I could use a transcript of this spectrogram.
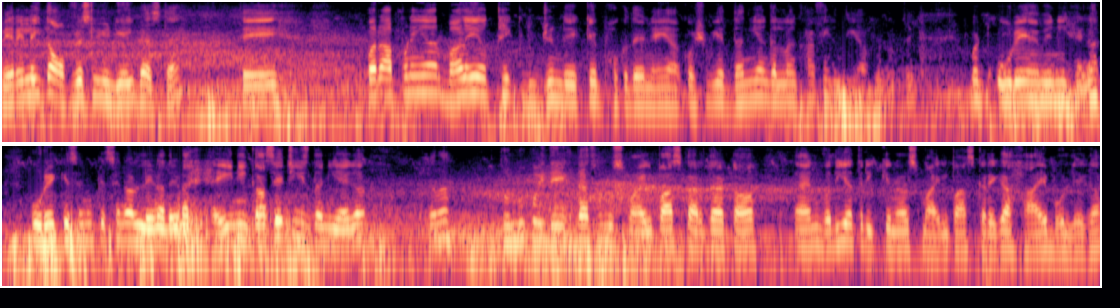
ਮੇਰੇ ਲਈ ਤਾਂ ਆਬਵੀਅਸਲੀ ਇੰਡੀਆ ਹੀ ਬੈਸਟ ਹੈ ਤੇ ਪਰ ਆਪਣੇ ਯਾਰ ਬਾਲੇ ਉੱਥੇ ਇੱਕ ਦੂਜੇ ਨੂੰ ਦੇਖ ਕੇ ਫੁਕਦੇ ਨੇ ਜਾਂ ਕੁਝ ਵੀ ਇਦਾਂ ਦੀਆਂ ਗੱਲਾਂ ਕਾਫੀ ਹੁੰਦੀਆਂ ਆਪਣੇ ਉੱਤੇ ਬਟ ਉਰੇ ਐਵੇਂ ਨਹੀਂ ਹੈਗਾ, ਉਰੇ ਕਿਸੇ ਨੂੰ ਕਿਸੇ ਨਾਲ ਲੈਣਾ ਦੇਣਾ ਹੈ ਹੀ ਨਹੀਂ, ਕਾਸੇ ਚੀਜ਼ ਦਾ ਨਹੀਂ ਹੈਗਾ, ਹੈਨਾ? ਤੁਹਾਨੂੰ ਕੋਈ ਦੇਖਦਾ, ਤੁਹਾਨੂੰ ਸਮਾਈਲ ਪਾਸ ਕਰਦਾ ਤਾਂ ਐਨ ਵਧੀਆ ਤਰੀਕੇ ਨਾਲ ਸਮਾਈਲ ਪਾਸ ਕਰੇਗਾ ਹਾਈ ਬੋਲੇਗਾ,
